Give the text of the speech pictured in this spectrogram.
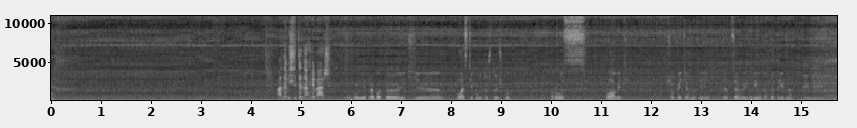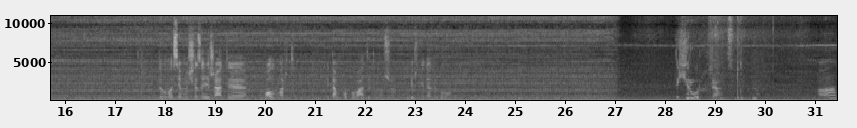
А навіщо ти нагріваєш? Ну, бо мені треба той е, пластикову ту штучку розплавити, щоб витягнути її. Для цього і грілка потрібна. Довелося йому ще заїжджати в Walmart і там купувати, тому що більш ніде не було. Ти хірург прям. А?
